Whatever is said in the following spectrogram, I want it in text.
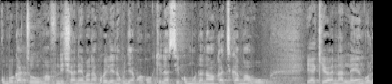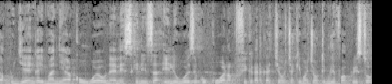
Kumbuka tu mafundisho ya neema na kweli yanakuja kwako kila siku muda na wakati kama huu yakiwa yana lengo la kujenga imani yako wewe unayenisikiliza ili uweze kukua na kufika katika cheo cha kimo cha utimilifu wa kristo.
